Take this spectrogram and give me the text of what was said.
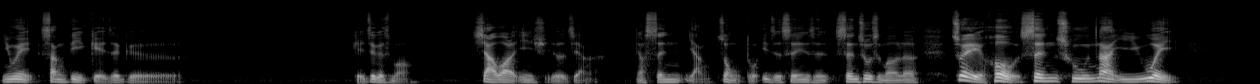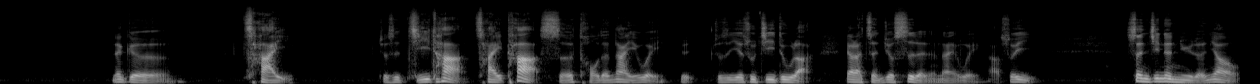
因为上帝给这个给这个什么夏娃的应许就是这样啊，要生养众多，一直生一生，生出什么呢？最后生出那一位那个踩就是吉他踩踏舌头的那一位，就就是耶稣基督了。要来拯救世人的那一位啊，所以圣经的女人要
